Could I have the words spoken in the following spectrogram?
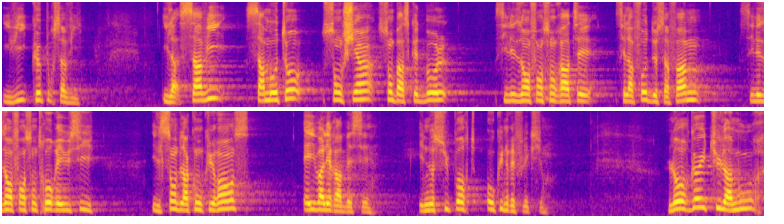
Il vit que pour sa vie. Il a sa vie, sa moto, son chien, son basketball. Si les enfants sont ratés, c'est la faute de sa femme. Si les enfants sont trop réussis, ils sent de la concurrence et il va les rabaisser. Il ne supporte aucune réflexion. L'orgueil tue l'amour.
